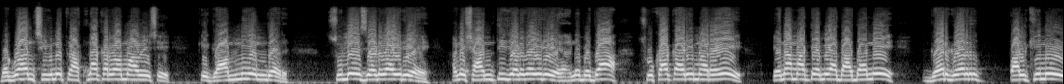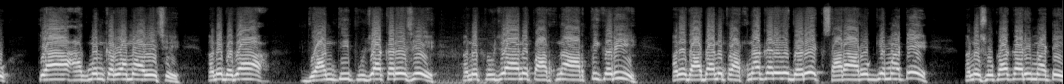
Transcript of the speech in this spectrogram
ભગવાન શિવને પ્રાર્થના કરવામાં આવે છે કે ગામની અંદર સુલેહ જળવાઈ રહે અને શાંતિ જળવાઈ રહે અને બધા સુખાકારીમાં રહે, એના માટે અમે આ દાદાને ઘર ઘર પાલખીનું ત્યાં આગમન કરવામાં આવે છે. અને બધા ધ્યાનથી પૂજા કરે છે અને પૂજા અને પ્રાર્થના આરતી કરી અને દાદાને પ્રાર્થના કરે છે દરેક સારા આરોગ્ય માટે અને સુખાકારી માટે.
